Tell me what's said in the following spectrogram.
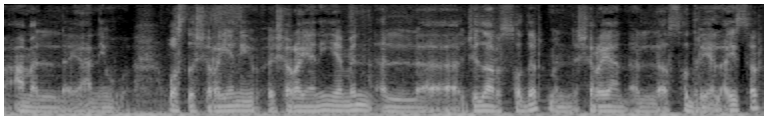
عمل يعني وصلة شرياني شريانية من جدار الصدر من الشريان الصدري الأيسر.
